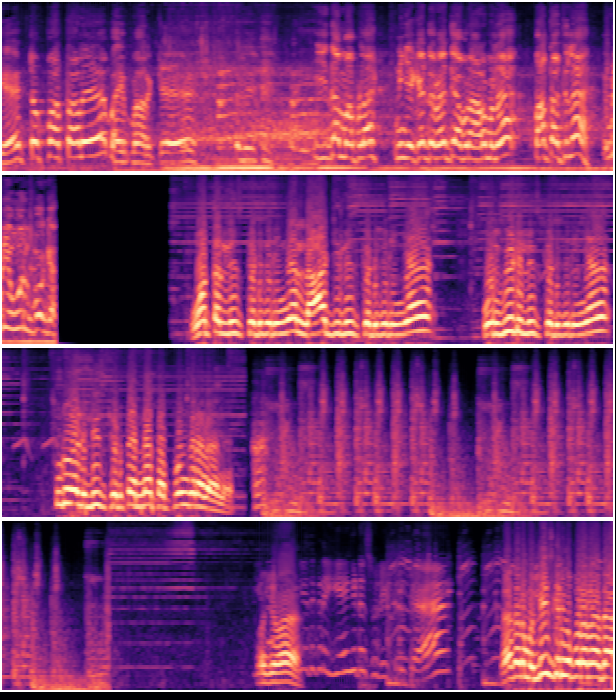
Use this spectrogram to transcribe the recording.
கேட்ட பார்த்தாலே பயமா இருக்கு. இதான் மாப்பிள நீங்க கேட்ட வேட்டை அப்புறம் அரமனை பார்த்தாச்சுல? இப்படி ஊருக்கு போங்க. ஹோட்டல் லீஸ் கெடுக்குறீங்க லாட்ஜ் லீஸ் கெடுக்குறீங்க ஒரு வீடு லீஸ் கெடுக்குறீங்க சுடுகாடு லீஸ் கெடுத்தா என்ன தப்புங்கிறேன் நான். ஓகேவா? எதுக்குடா என்கிட்ட சொல்லிட்டு இருக்க? அதான் நம்ம லீஸ் கெடுக்க போறாதா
